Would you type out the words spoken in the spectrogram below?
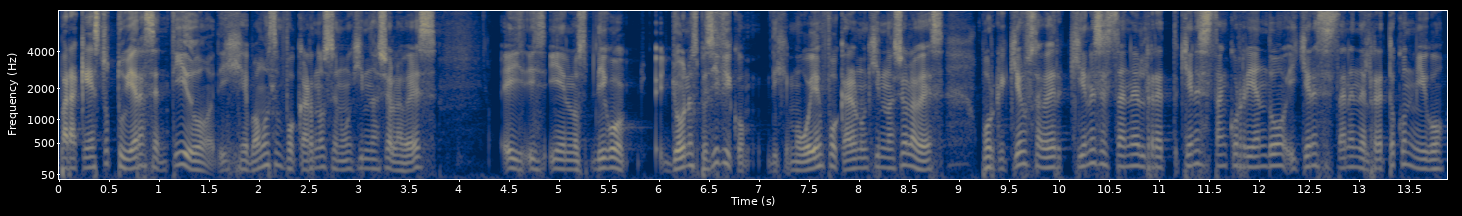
para que esto tuviera sentido, dije, vamos a enfocarnos en un gimnasio a la vez. Y, en los, digo, yo en específico, dije, me voy a enfocar en un gimnasio a la vez porque quiero saber quiénes están, en el quiénes están corriendo y quiénes están en el reto conmigo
